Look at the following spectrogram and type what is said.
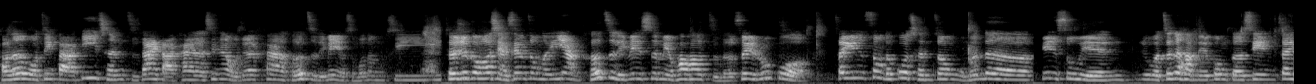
好的，我已经把第一层纸袋打开了，现在我就要看盒子里面有什么东西。这就跟我想象中的一样，盒子里面是没有泡泡纸的，所以如果在运送的过程中，我们的运输员如果真的很没有公德心，再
